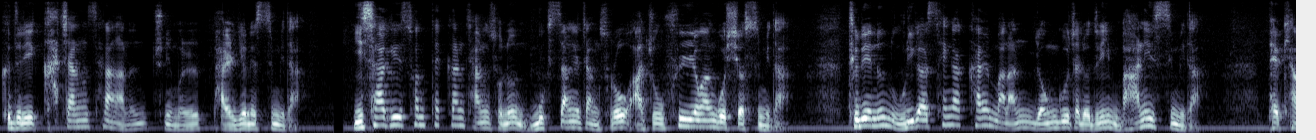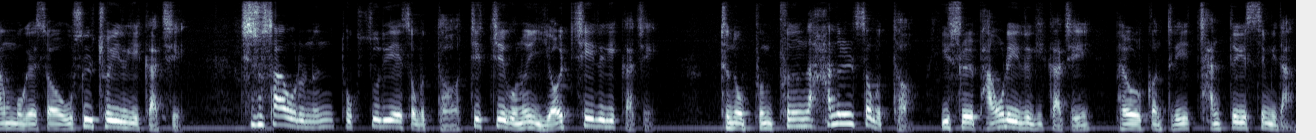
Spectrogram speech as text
그들이 가장 사랑하는 주님을 발견했습니다. 이삭이 선택한 장소는 묵상의 장소로 아주 훌륭한 곳이었습니다. 들에는 우리가 생각할 만한 연구 자료들이 많이 있습니다. 백향목에서 우슬초에 이르기까지, 치솟아 오르는 독수리에서부터 찌찌 우는 여치에 이르기까지, 드높은 푸는 하늘서부터 이슬 방울에 이르기까지 배울 것들이 잔뜩 있습니다.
